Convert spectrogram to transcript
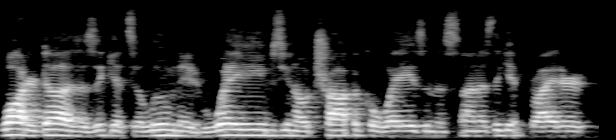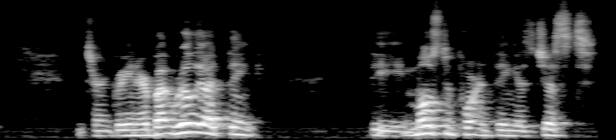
water does as it gets illuminated waves you know tropical waves in the sun as they get brighter they turn greener but really i think the most important thing is just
